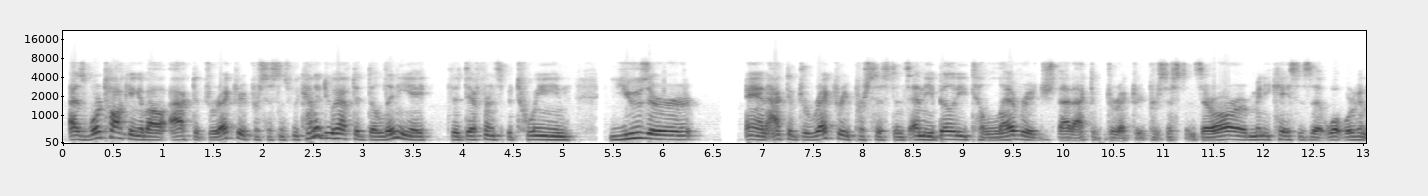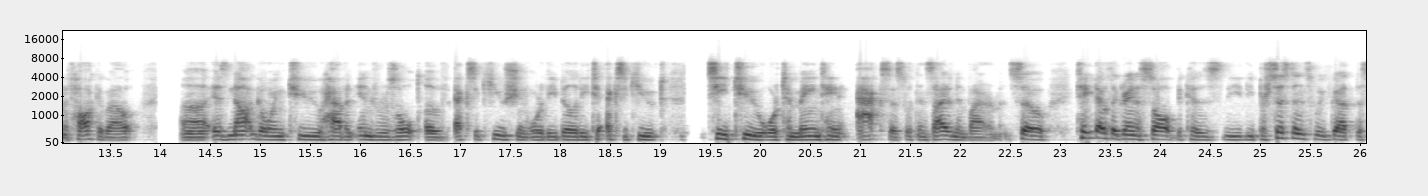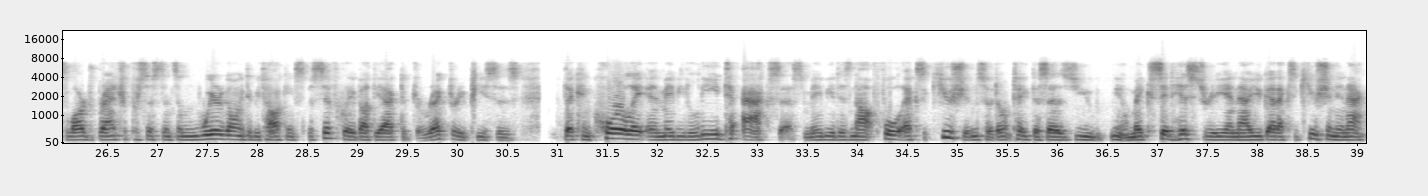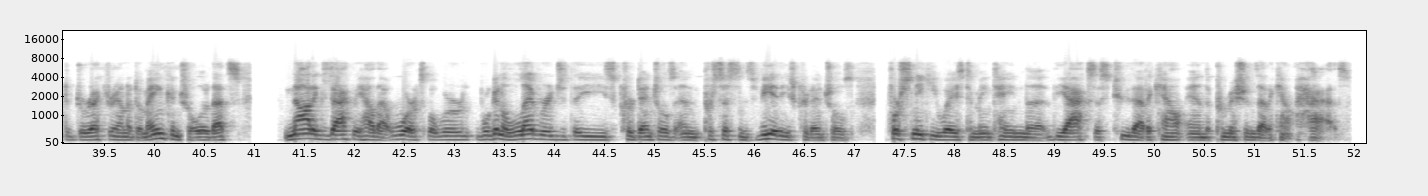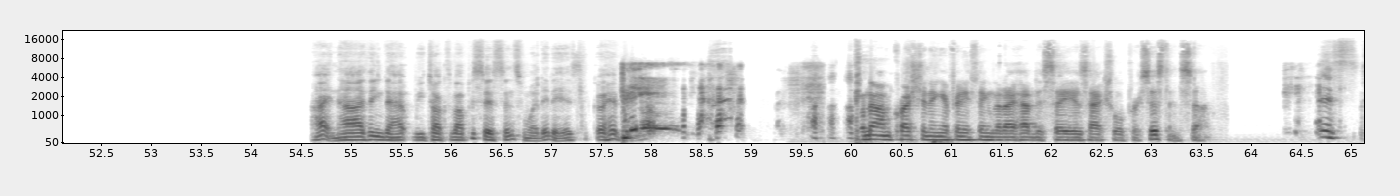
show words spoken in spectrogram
as we're talking about Active Directory persistence, we kind of do have to delineate the difference between user and Active Directory persistence and the ability to leverage that Active Directory persistence. There are many cases that what we're going to talk about uh, is not going to have an end result of execution or the ability to execute C2 or to maintain access with inside an environment. So take that with a grain of salt because the, the persistence, we've got this large branch of persistence, and we're going to be talking specifically about the Active Directory pieces that can correlate and maybe lead to access. Maybe it is not full execution, so don't take this as you you know make SID history and now you've got execution in Active Directory on a domain controller. That's not exactly how that works, but we're we're going to leverage these credentials and persistence via these credentials for sneaky ways to maintain the the access to that account and the permissions that account has. All right, now I think that we talked about persistence and what it is. Go ahead. well, now I'm questioning if anything that I have to say is actual persistence. So it's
